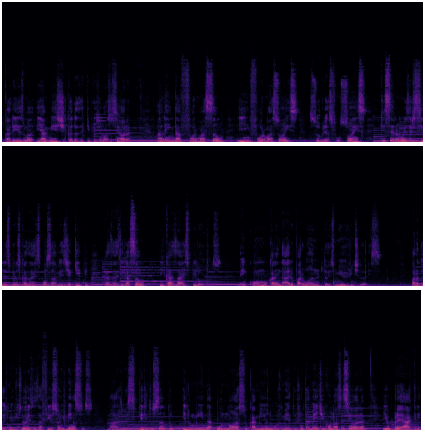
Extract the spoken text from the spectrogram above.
carisma e a mística das equipes de Nossa Senhora, além da formação e informações sobre as funções que serão exercidas pelos casais responsáveis de equipe, casais ligação e casais pilotos bem como o calendário para o ano de 2022. Para 2022, os desafios são imensos, mas o Espírito Santo ilumina o nosso caminho no movimento juntamente com Nossa Senhora, e o pré-acre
